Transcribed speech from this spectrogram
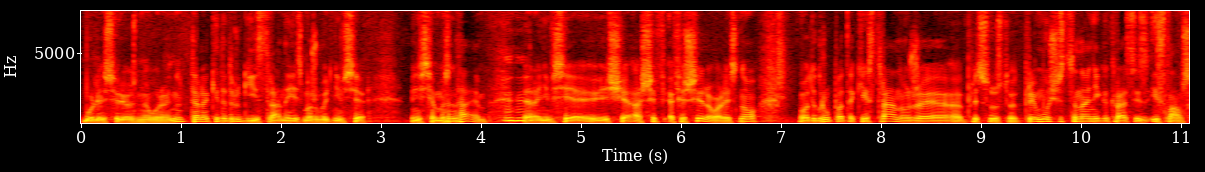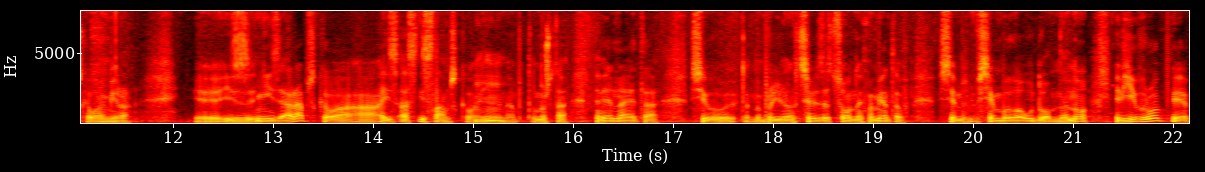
более серьезный уровень. Ну, наверное, какие-то другие страны есть, может быть, не все, не все мы знаем, наверное, не все вещи афишировались, но вот группа таких стран уже присутствует. Преимущественно они как раз из исламского мира. Э, Из, не из арабского, а из ас- исламского именно. Потому что, наверное, это в силу там, определенных цивилизационных моментов всем, всем было удобно. Но в Европе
